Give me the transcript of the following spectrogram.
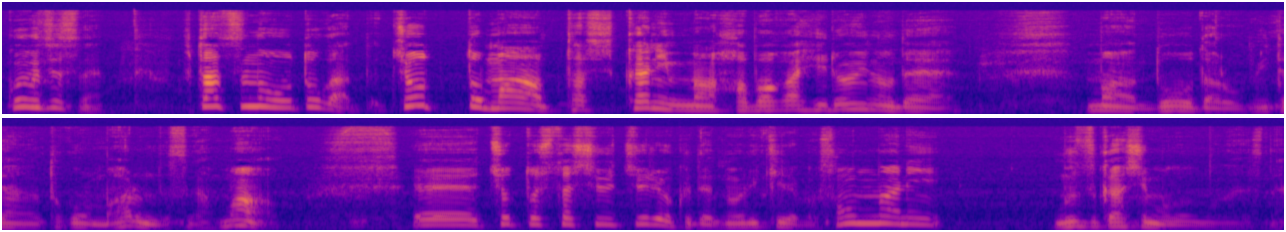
こういう感じですね。2つの音がちょっとまあ確かにまあ幅が広いのでまあどうだろうみたいなところもあるんですがまあ、えーちょっとした集中力で乗り切ればそんなに難しいものでもないですね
